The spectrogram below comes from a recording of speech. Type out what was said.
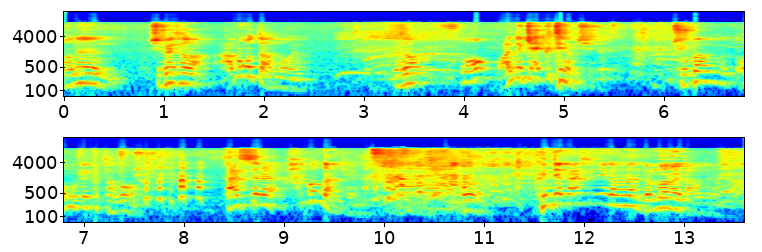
저는 집에서 아무것도 안 먹어요. 그래서 어, 완전 깨끗해요 집이. 주방도 너무 깨끗하고 가스를 한 번도 안 켜요. 뭐, 근데 가스비가 한 몇만 원이 나오더라고요.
